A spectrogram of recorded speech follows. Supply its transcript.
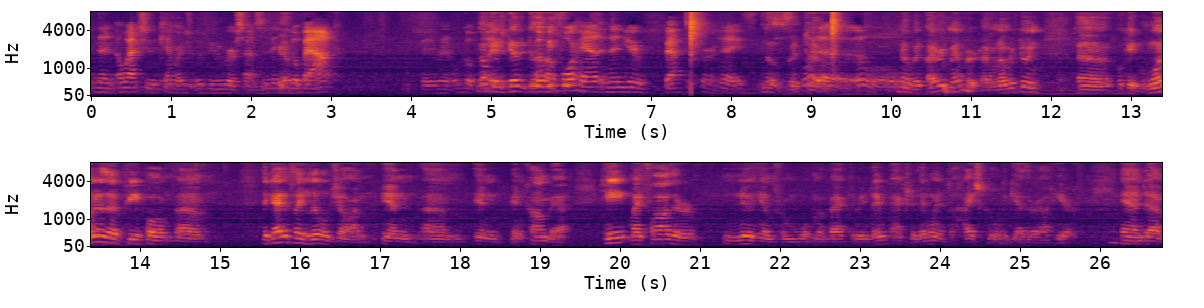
and then, oh, actually, the camera would be reversed, huh? so then you go back. Wait a minute, we'll go, No, wait, go beforehand, and then you're back to current day. It's No, like, but, What uh, a, oh. No, but I remember uh, when I was doing. Uh, okay, one of the people, um, the guy that played Little John in um, in in combat, he, my father knew him from back. Mean, they actually they went to high school together out here, and. Um,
